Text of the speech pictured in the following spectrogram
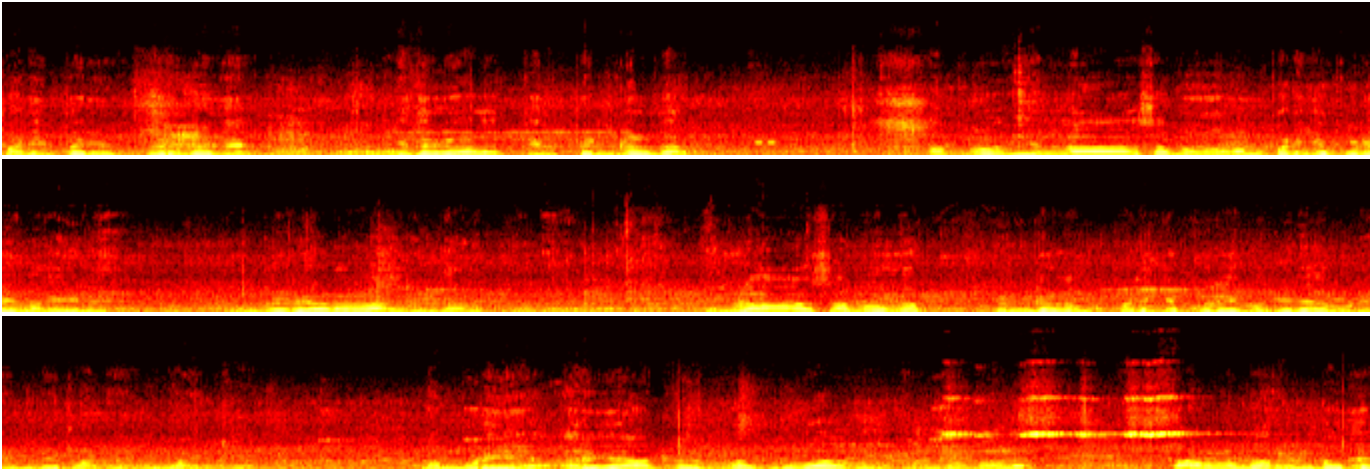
படிப்பறிவு பெறுவது எதிர்காலத்தில் பெண்கள் தான் அப்போது எல்லா சமூகமும் படிக்கக்கூடிய வகையில் உங்கவியாளர்களாக இருந்தாலும் கூட எல்லா சமூக பெண்களும் படிக்கக்கூடிய வகையில் அவருடைய நிலைப்பாட்டை உருவாக்கி நம்முடைய அருகாமை ஒரு உரு- உருவாகுவதற்கு காரணமாக என்பது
